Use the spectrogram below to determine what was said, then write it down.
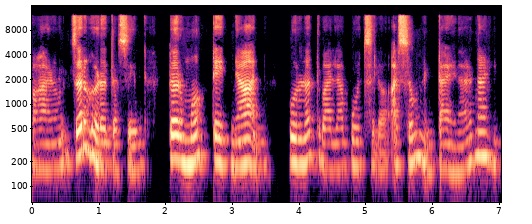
पाहणं जर घडत असेल तर मग ते ज्ञान पूर्णत्वाला पोचलं असं म्हणता येणार नाही.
